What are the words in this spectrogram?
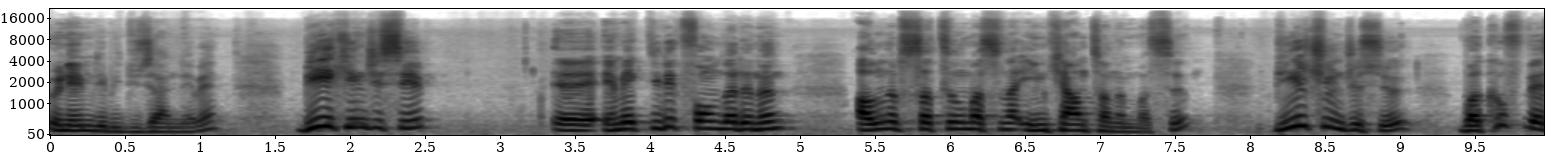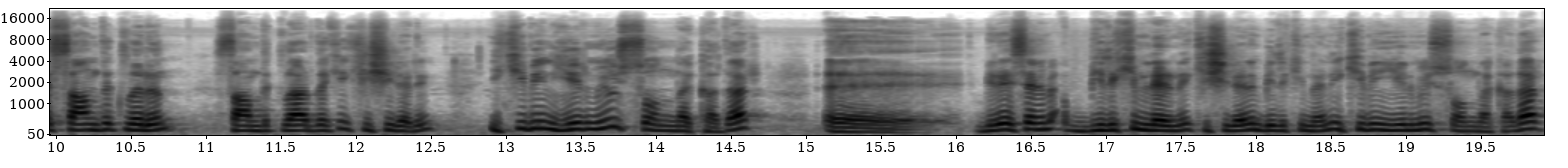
önemli bir düzenleme. Bir ikincisi e, emeklilik fonlarının alınıp satılmasına imkan tanınması. Bir üçüncüsü vakıf ve sandıkların, sandıklardaki kişilerin 2023 sonuna kadar e, bireysel birikimlerini, kişilerin birikimlerini 2023 sonuna kadar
